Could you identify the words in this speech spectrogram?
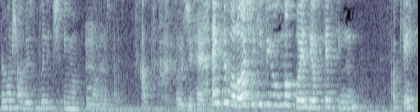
Não, eu achava isso bonitinho. Não, era só isso. Ah, tá. Ou de resto. É que você falou, achei que vinha alguma coisa e eu fiquei assim, hum, ok.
